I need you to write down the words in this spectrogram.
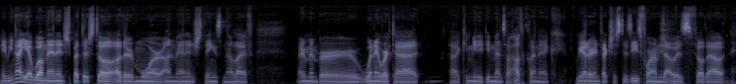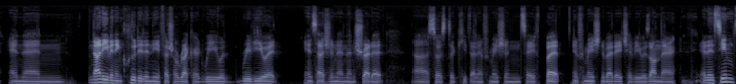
maybe not yet well managed, but there's still other more unmanaged things in their life. I remember when I worked at a community mental health clinic, we had our infectious disease form that was filled out and then not even included in the official record. We would review it in session and then shred it uh, so as to keep that information safe. But information about HIV was on there, and it seemed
